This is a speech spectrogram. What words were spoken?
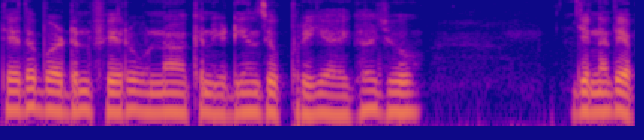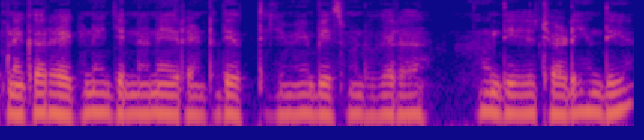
ਤੇ ਇਹਦਾ ਬਰਡਨ ਫਿਰ ਉਹਨਾਂ ਕੈਨੇਡੀਅਨਸ ਦੇ ਉੱਪਰ ਹੀ ਆਏਗਾ, ਜੋ ਜਿਨ੍ਹਾਂ ਦੇ ਆਪਣੇ ਘਰ ਹੈਗੇ ਨੇ, ਜਿਨ੍ਹਾਂ ਨੇ ਰੈਂਟ ਦੇ ਉੱਤੇ ਜਿਵੇਂ ਬੇਸਮੈਂਟ ਵਗੈਰਾ ਹੁੰਦੀ ਹੈ, ਜੋ ਚਾੜੀ ਹੁੰਦੀ ਹੈ।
